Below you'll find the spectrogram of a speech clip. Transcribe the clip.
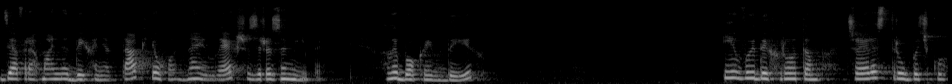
діафрагмальне дихання, так його найлегше зрозуміти. Глибокий вдих. І видих ротом через трубочку.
